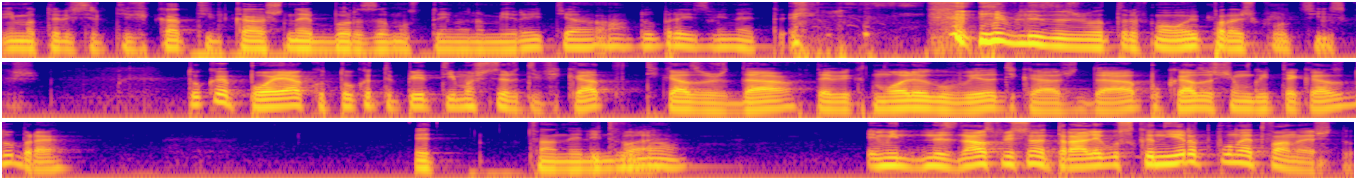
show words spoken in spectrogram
имате ли сертификат, ти кажеш не бърза, му сте име намира и тя, «А, добре, извинете. и влизаш вътре в мола и правиш каквото си искаш. Тук е по-яко, тук те питат, имаш сертификат, ти казваш да, те викат, моля да го видя, ти кажеш да, показваш им го и те казват добре. Това не е ли И това е. Еми, не знам, смисъл, не трябва ли го сканират поне това нещо?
